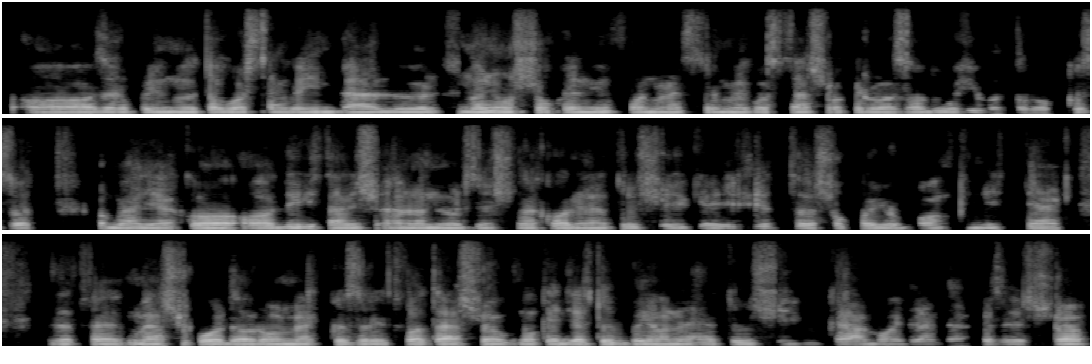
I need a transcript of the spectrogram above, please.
az Európai Unió tagországain belül nagyon sok olyan információ megosztásra kerül az adóhivatalok között, amelyek a, a digitális ellenőrzésnek a lehetőségeit sokkal jobban kinyitják, illetve másik oldalról megközelítve a társadalmaknak egyre több olyan lehetőségük áll majd rendelkezésre,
